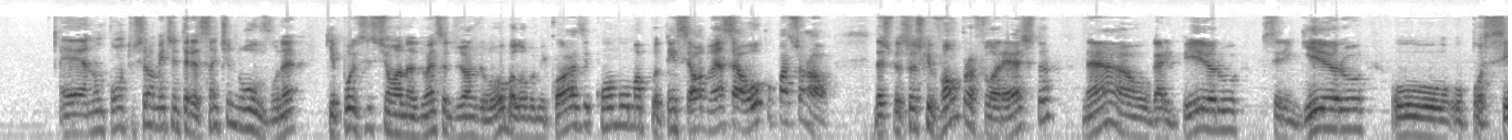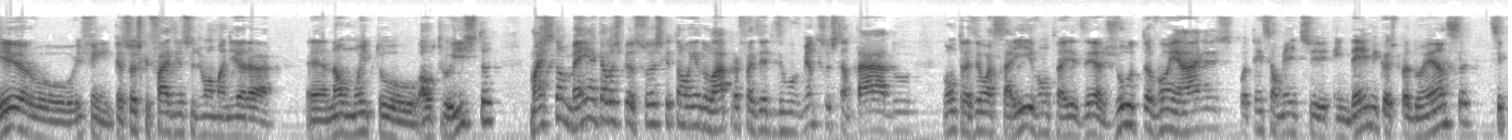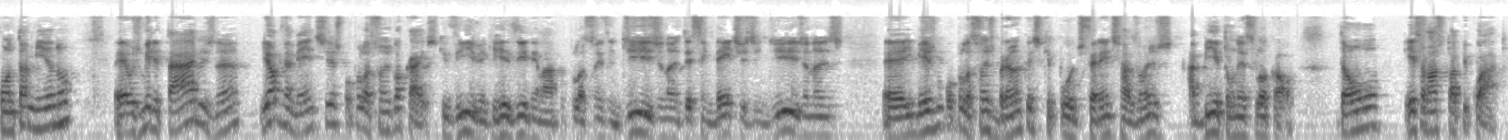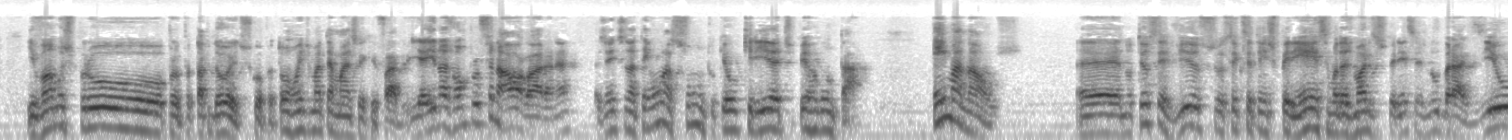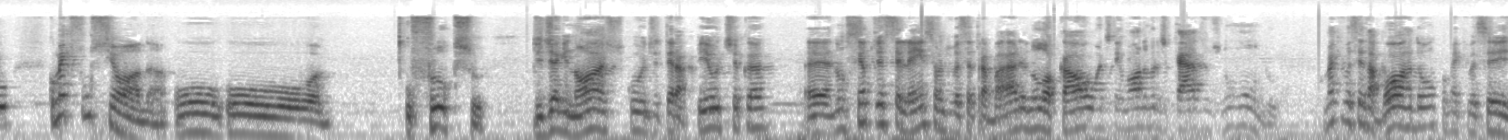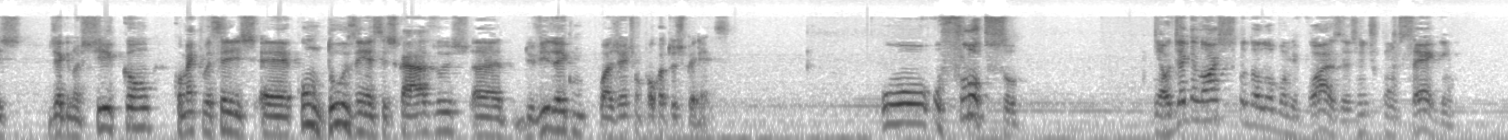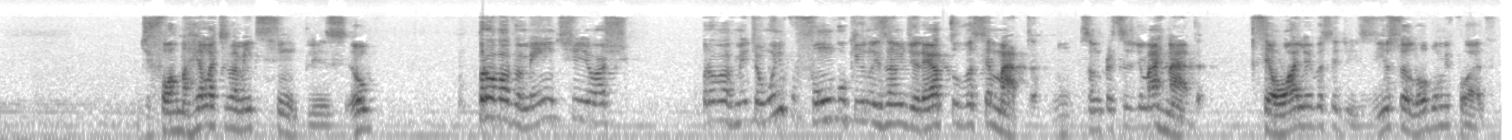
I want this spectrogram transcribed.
é, num ponto extremamente interessante e novo, né? Que posiciona a doença de Jorge Lobo, a lobomicose, como uma potencial doença ocupacional. Das pessoas que vão para a floresta, né? O garimpeiro, o seringueiro, o, o poceiro, enfim, pessoas que fazem isso de uma maneira é, não muito altruísta, mas também aquelas pessoas que estão indo lá para fazer desenvolvimento sustentado, vão trazer o açaí, vão trazer a juta, vão em áreas potencialmente endêmicas para a doença, se contaminam, é, os militares, né, e obviamente as populações locais que vivem, que residem lá, populações indígenas, descendentes de indígenas, é, e mesmo populações brancas que por diferentes razões habitam nesse local. Então, esse é o nosso top 4. E vamos para o top 2, desculpa, eu estou ruim de matemática aqui, Fábio. E aí nós vamos para o final agora, né? A gente ainda tem um assunto que eu queria te perguntar. Em Manaus, é, no teu serviço, eu sei que você tem experiência, uma das maiores experiências no Brasil. Como é que funciona o, o, o fluxo de diagnóstico, de terapêutica, é, num centro de excelência onde você trabalha, no local onde tem o maior número de casos no mundo? Como é que vocês abordam? Como é que vocês diagnosticam? Como é que vocês é, conduzem esses casos? É, divide aí com, com, a gente um pouco a tua experiência. O, o fluxo, é, o diagnóstico da lobomicose, a gente consegue de forma relativamente simples. Eu provavelmente, eu acho, provavelmente é o único fungo que no exame direto você mata. Você não precisa de mais nada você olha e você diz, isso é lobomicose.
